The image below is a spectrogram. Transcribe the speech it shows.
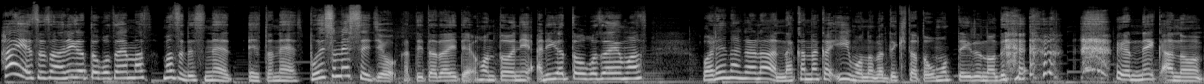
はい、安田さんありがとうございます。まずですね、えっ、ー、とね、ボイスメッセージを買っていただいて本当にありがとうございます。我ながらなかなかいいものができたと思っているので ね、あの、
